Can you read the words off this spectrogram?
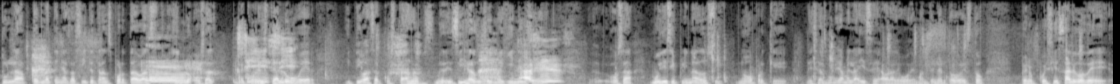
tu laptop la tenías así, te transportabas, Eh, en lo- o sea, sí, recurriste al sí. Uber y te ibas acostados, me decías, o sea, imagínense. Así es. O sea, muy disciplinado, sí, ¿no? Porque decías, bueno, ya me la hice, ahora debo de mantener todo esto. Pero pues sí es algo de,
